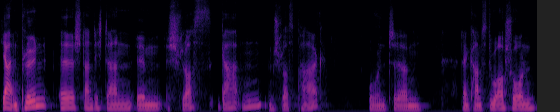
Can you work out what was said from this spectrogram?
Ja, in Plön äh, stand ich dann im Schlossgarten, im Schlosspark und ähm, dann kamst du auch schon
